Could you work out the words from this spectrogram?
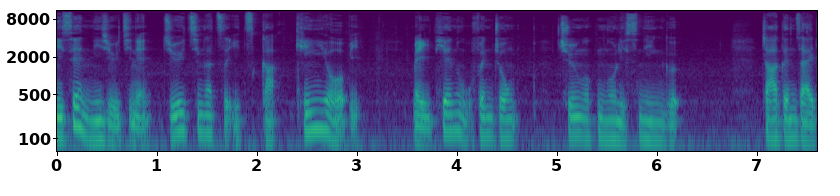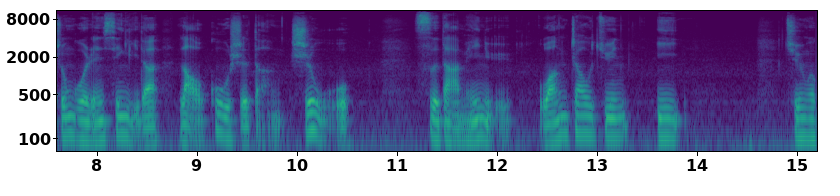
2021年11月5日金曜日每天5分钟中国語リスニング扎根在中国人心里的老故事等15四大美女王昭君一中国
